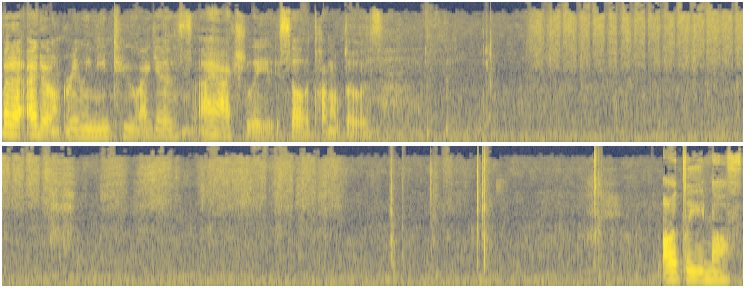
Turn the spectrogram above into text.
But I don't really need to, I guess. I actually sell a ton of those. Oddly enough,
